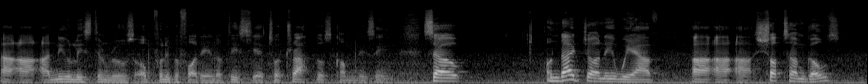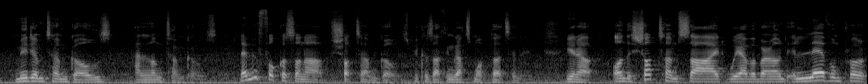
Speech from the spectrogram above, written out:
uh, our, our, new listing rules hopefully before the end of this year to attract those companies in. So on that journey, we have uh, uh, uh short-term goals, medium-term goals, and long-term goals. Let me focus on our short-term goals because I think that's more pertinent. You know, on the short-term side, we have around 11, pro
